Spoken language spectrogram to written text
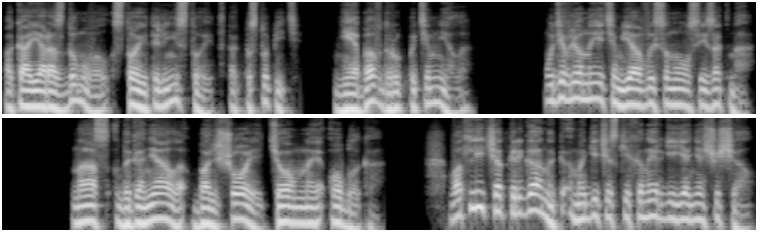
Пока я раздумывал, стоит или не стоит так поступить, небо вдруг потемнело. Удивленный этим, я высунулся из окна. Нас догоняло большое темное облако. В отличие от криганок, магических энергий я не ощущал.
